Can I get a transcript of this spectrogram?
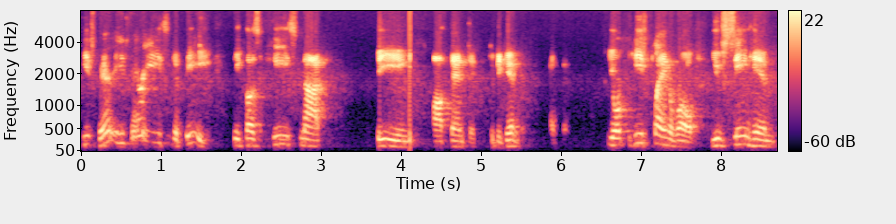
he's very he's very easy to be because he's not being authentic to begin with. I think you're he's playing a role. You've seen him,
